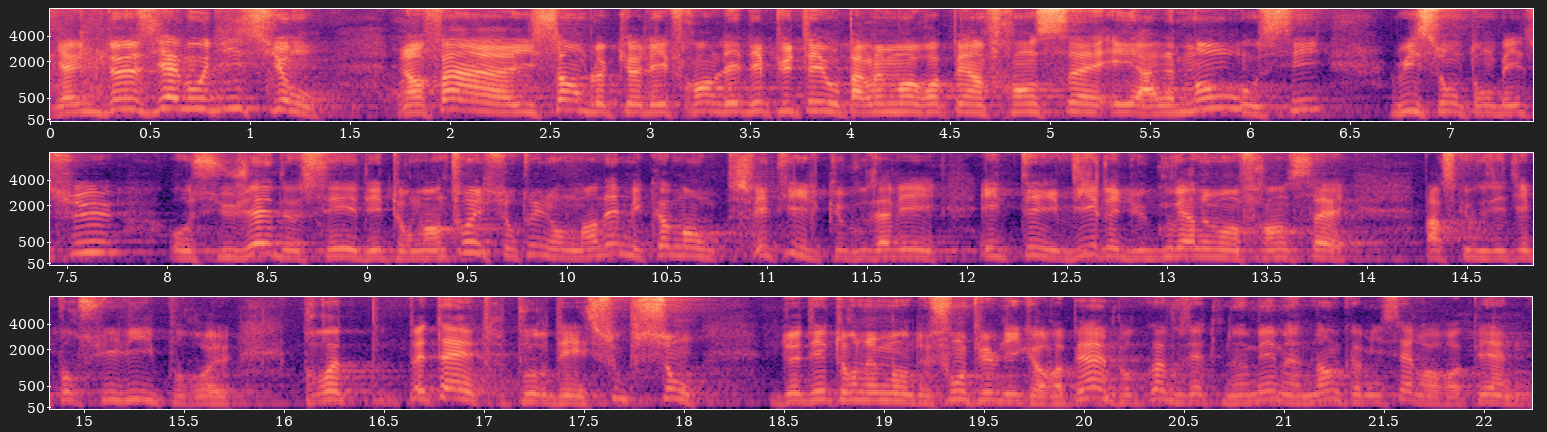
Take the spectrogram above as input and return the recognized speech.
il y a une deuxième audition. Mais enfin, il semble que les, les députés au Parlement européen français et allemands aussi lui sont tombés dessus au sujet de ces détournements de fonds. Et surtout, ils ont demandé Mais comment se fait-il que vous avez été viré du gouvernement français parce que vous étiez poursuivi pour, euh, peut-être pour des soupçons de détournement de fonds publics européens, pourquoi vous êtes nommé maintenant commissaire européenne?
